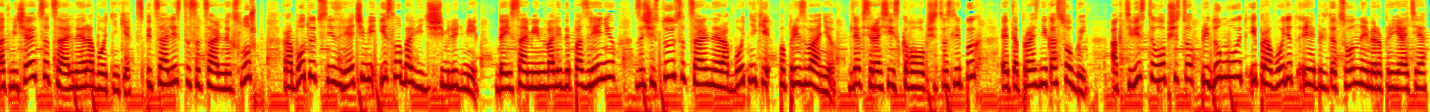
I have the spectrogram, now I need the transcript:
отмечают социальные работники. Специалисты социальных служб работают с незрячими и слабовидящими людьми. Да и сами инвалиды по зрению зачастую социальные работники по призванию. Для Всероссийского общества слепых это праздник особый. Активисты общества придумывают и проводят реабилитационные мероприятия,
